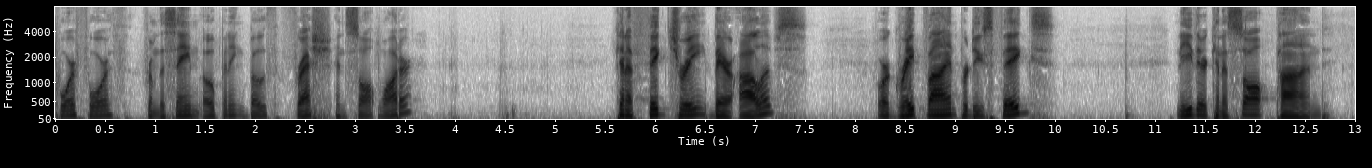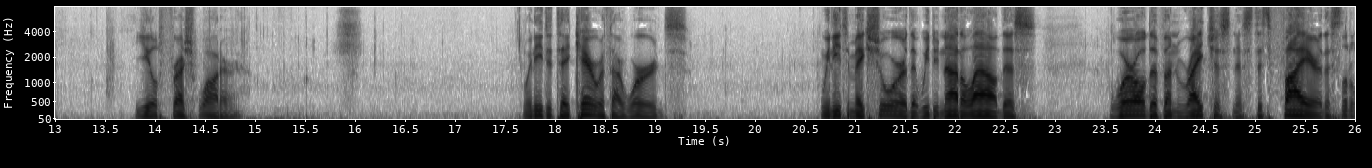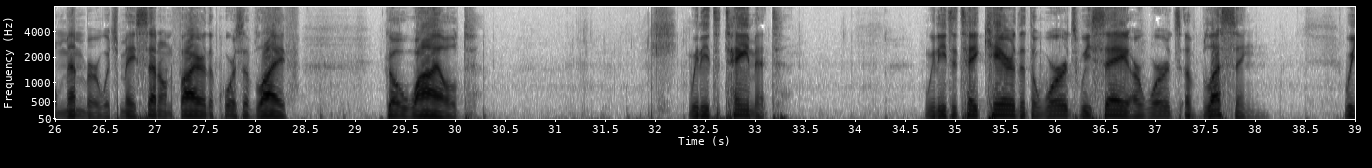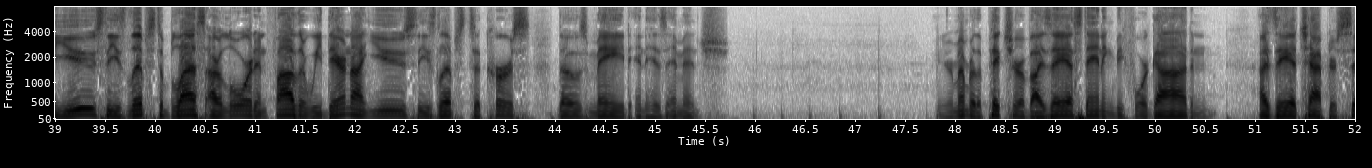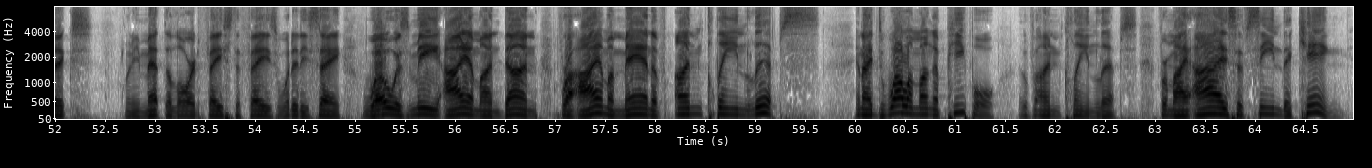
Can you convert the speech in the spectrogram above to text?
pour forth from the same opening both fresh and salt water? Can a fig tree bear olives? Or a grapevine produce figs? Neither can a salt pond yield fresh water. We need to take care with our words. We need to make sure that we do not allow this world of unrighteousness, this fire, this little member which may set on fire the course of life, go wild. We need to tame it. We need to take care that the words we say are words of blessing. We use these lips to bless our Lord and Father. We dare not use these lips to curse those made in His image. You remember the picture of Isaiah standing before God in Isaiah chapter 6 when he met the Lord face to face. What did he say? Woe is me, I am undone, for I am a man of unclean lips, and I dwell among a people of unclean lips. For my eyes have seen the King,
